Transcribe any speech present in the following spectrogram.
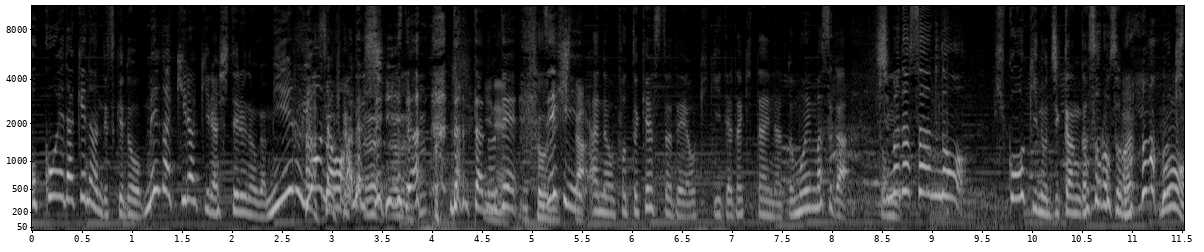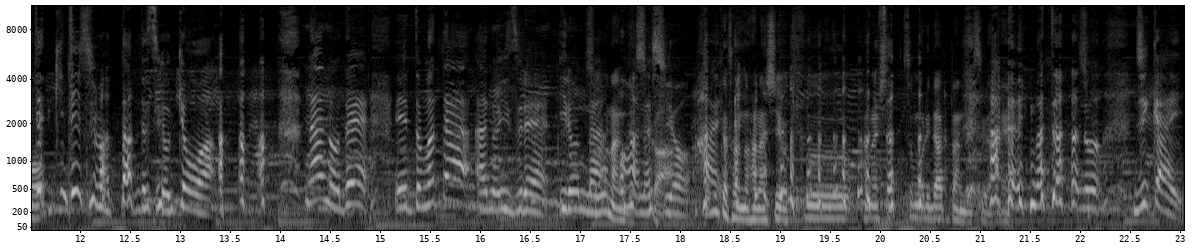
お声だけなんですけど目がキラキラしてるのが見えるようなお話だ ったのでぜひあのポッドキャストでお聞きいただきたいなと思いますが島田さんの飛行機の時間がそろそろ 来てきてしまったんですよ、今日は。なので、えー、とまたあのいずれいろんなお話を、はい、さんの話を聞く話つもりだったんですよね。はい、またあの次回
